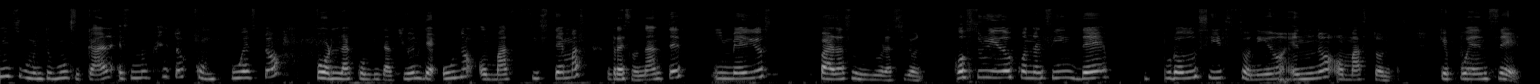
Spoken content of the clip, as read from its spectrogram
instrumento musical es un objeto compuesto por la combinación de uno o más sistemas resonantes y medios para su vibración, construido con el fin de producir sonido en uno o más tonos, que pueden ser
